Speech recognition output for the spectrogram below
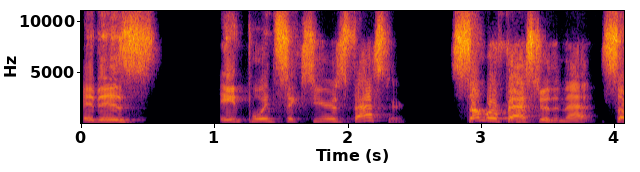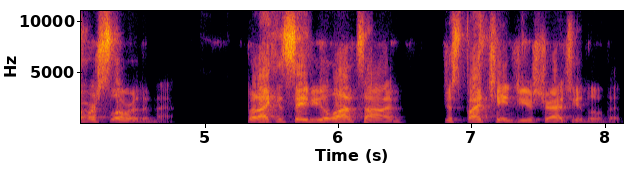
it is 8.6 years faster. Some are faster than that, some are slower than that. But I can save you a lot of time just by changing your strategy a little bit.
